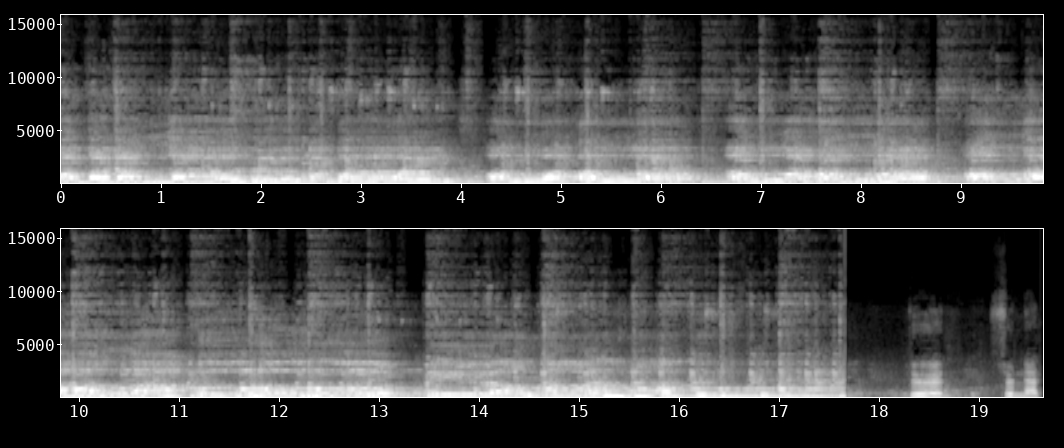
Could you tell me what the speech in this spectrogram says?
Aman Allah'ım aman. Allah Allah sünnet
